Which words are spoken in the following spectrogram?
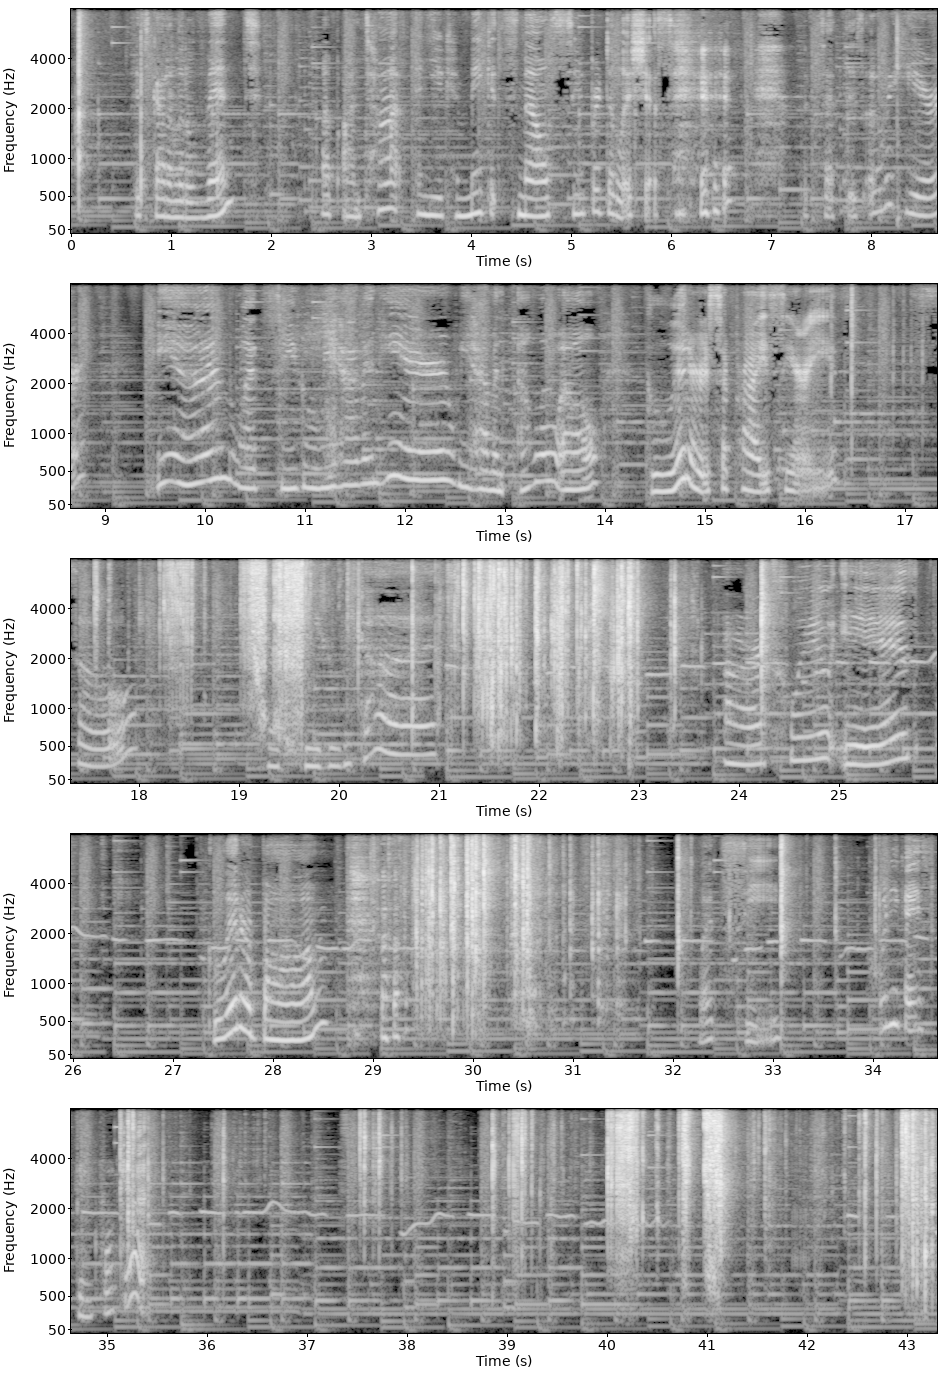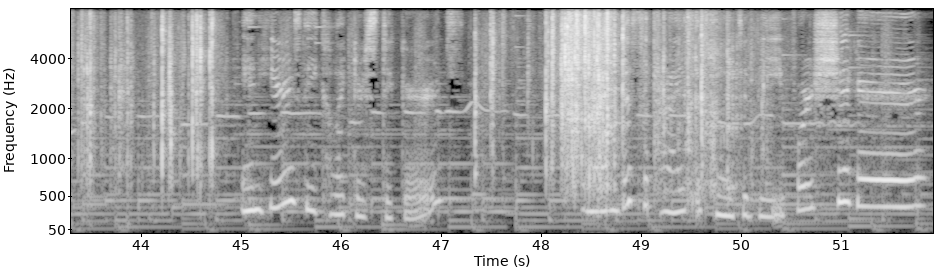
It's got a little vent, up on top and you can make it smell super delicious. let's set this over here. And let's see who we have in here. We have an LOL glitter surprise series. So let's see who we got. Our clue is glitter bomb. let's see. What do you guys think we'll get? Collector stickers. And this surprise is going to be for Sugar.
